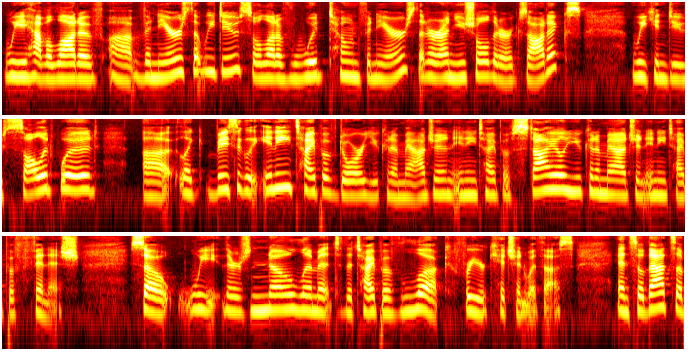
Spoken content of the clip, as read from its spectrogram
we have a lot of uh, veneers that we do, so a lot of wood tone veneers that are unusual, that are exotics. We can do solid wood. Uh, like basically any type of door you can imagine, any type of style you can imagine, any type of finish. So we there's no limit to the type of look for your kitchen with us. And so that's a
